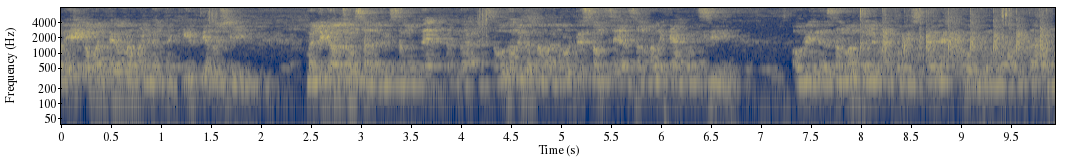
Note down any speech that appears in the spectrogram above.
ಅನೇಕ ಮಂತ್ರಿಗಳನ್ನ ಮಾಡಿದಂತ ಕೀರ್ತಿ ಅದು ಶ್ರೀ ಮಲ್ಲಿಕಾರ್ಜುನ್ ಸರ್ ಸಲ್ಲುತ್ತೆ. ಅಂತ ಸಹೋದರಿಗಳು ನಮ್ಮ ನೋಟಿಸ್ ಸಂಸ್ಥೆಯ ಸನ್ಮಾನಕ್ಕೆ ಆಗಮಿಸಿ ಅವರಿಂದ ಸನ್ಮಾನದಲ್ಲಿ ಭಾಗವಹಿಸಿದ್ದಾರೆ ಅವರಿಗೆ ನಾನು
